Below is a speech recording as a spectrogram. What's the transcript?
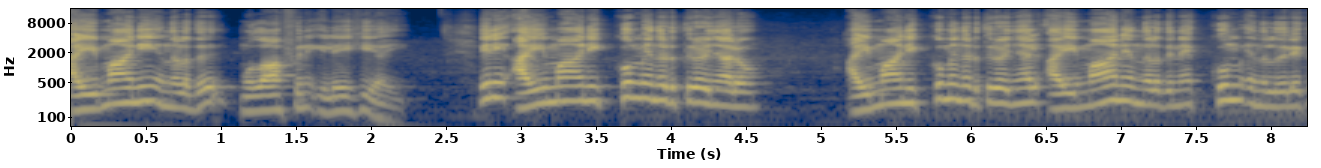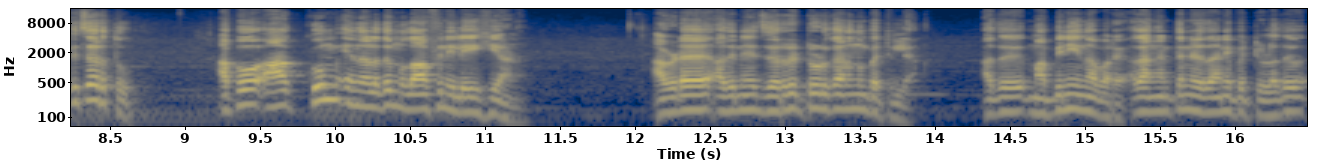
ഐമാനി എന്നുള്ളത് മുലാഫിൻ ഇലേഹിയായി. ഇനി ഐമാനിക്കും എന്നെടുത്തു കഴിഞ്ഞാലോ? ഐമാനിക്കും എന്നെടുത്തു കഴിഞ്ഞാൽ ഐമാൻ എന്നുള്ളതിനെ കും എന്നുള്ളതിലേക്ക് ചേർത്തു. അപ്പോൾ ആ കും എന്നുള്ളത് മുലാഫിൻ ഇലേഹിയാണ്. അവിടെ അതിന് ജെറിട്ട് കൊടുക്കാനൊന്നും പറ്റില്ല. അത് മബിനി എന്നാണ് പറയാം. അത് അങ്ങനെ തന്നെ എഴുതാനേ പറ്റുള്ളൂ.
